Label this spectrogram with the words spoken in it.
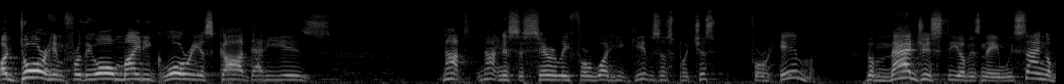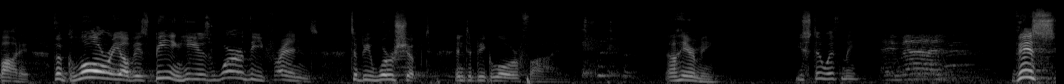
adore Him for the almighty, glorious God that He is. Not, not necessarily for what He gives us, but just for Him. The majesty of His name. We sang about it. The glory of His being. He is worthy, friends, to be worshiped and to be glorified. Now, hear me. You still with me? Amen. This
